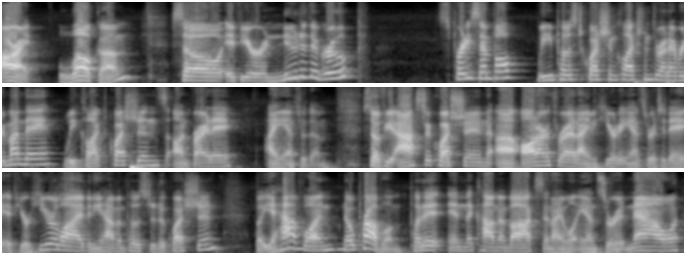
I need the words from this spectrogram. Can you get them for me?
All right. Welcome. So if you're new to the group, it's pretty simple. We post a question collection thread every Monday. We collect questions on Friday. I answer them. So if you asked a question uh, on our thread, I'm here to answer it today. If you're here live and you haven't posted a question, but you have one, no problem. Put it in the comment box and I will answer it now.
